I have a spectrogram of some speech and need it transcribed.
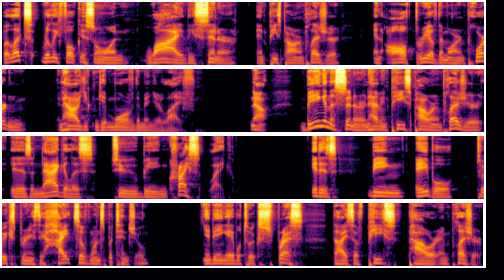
But let's really focus on why the center and peace, power, and pleasure, and all three of them are important and how you can get more of them in your life. Now, being in the center and having peace, power, and pleasure is analogous to being Christ like. It is being able to experience the heights of one's potential and being able to express the heights of peace, power, and pleasure.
